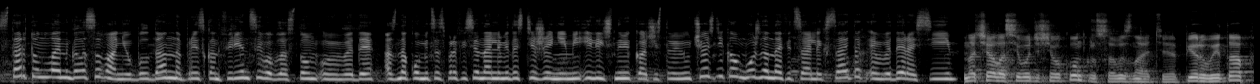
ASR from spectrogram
Старт онлайн-голосованию был дан на пресс-конференции в областном УМВД. Ознакомиться с профессиональными достижениями и личными качествами участников можно на официальных сайтах МВД России. Начало сегодняшнего конкурса, вы знаете, первый этап,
